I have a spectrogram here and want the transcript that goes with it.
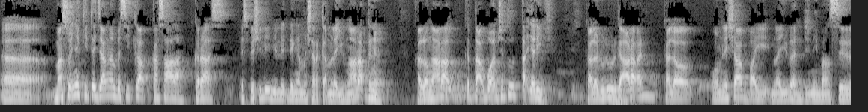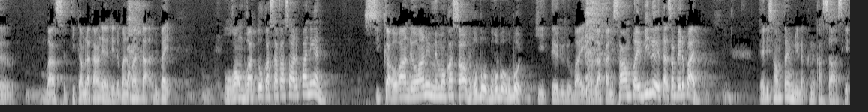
Uh, maksudnya kita jangan bersikap kasar lah keras especially bila dengan masyarakat Melayu. Ngarap kena. Kalau ngarap tak buat macam tu tak jadi. Kalau dulu dekat Arab kan kalau orang Malaysia baik Melayu kan dia ni bangsa bangsa tikam belakang dia. Di depan-depan tak dia baik. Orang beratur kasar-kasar depan ni kan. Sikap orang dia orang ni memang kasar berebut berebut berebut. Kita duduk baik kat belakang ni. Sampai bila tak sampai depan? Jadi sometimes dia nak kena kasar sikit.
